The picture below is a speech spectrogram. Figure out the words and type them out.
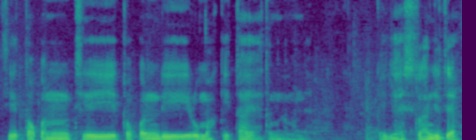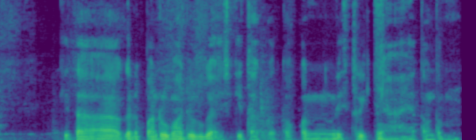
si token si token di rumah kita ya teman-teman oke guys lanjut ya kita ke depan rumah dulu guys. Kita ke token listriknya ya teman-teman.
